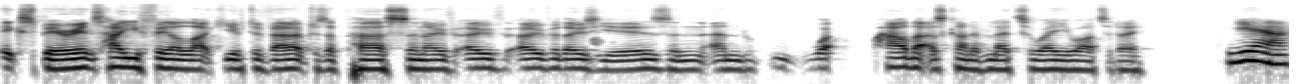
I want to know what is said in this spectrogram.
experience, how you feel like you've developed as a person over over over those years, and and what how that has kind of led to where you are today. Yeah,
